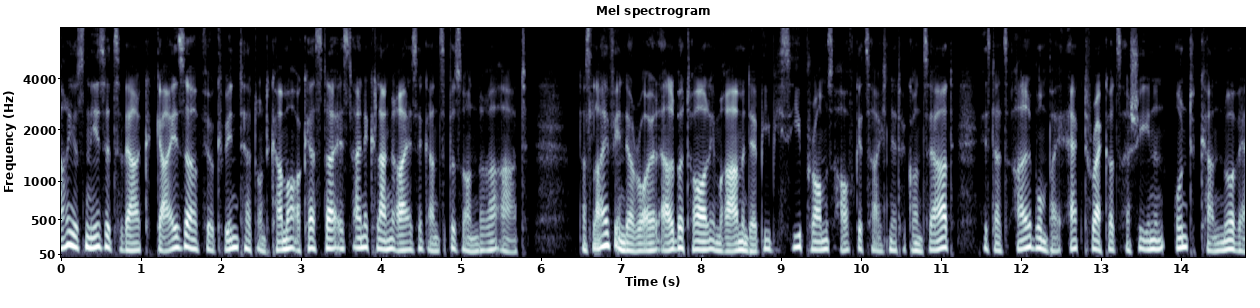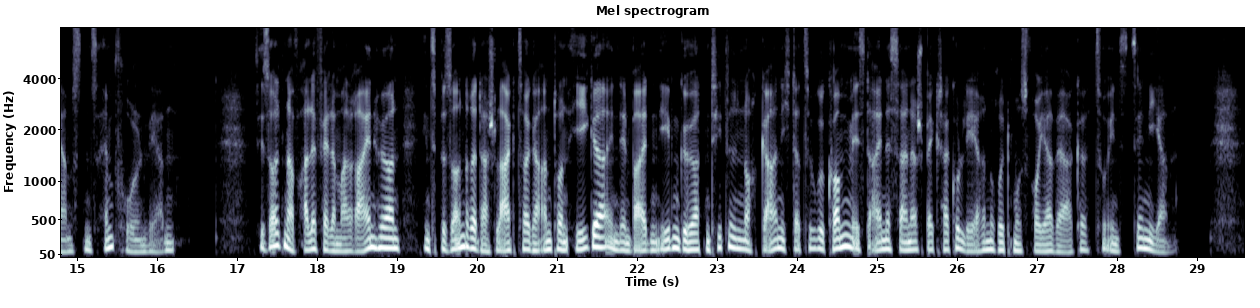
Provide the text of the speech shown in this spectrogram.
Marius Nesitz Werk Geiser für Quintett und Kammerorchester ist eine Klangreise ganz besonderer Art. Das live in der Royal Albert Hall im Rahmen der BBC Proms aufgezeichnete Konzert ist als Album bei Act Records erschienen und kann nur wärmstens empfohlen werden. Sie sollten auf alle Fälle mal reinhören, insbesondere da Schlagzeuger Anton Eger in den beiden eben gehörten Titeln noch gar nicht dazu gekommen ist, eines seiner spektakulären Rhythmusfeuerwerke zu inszenieren.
